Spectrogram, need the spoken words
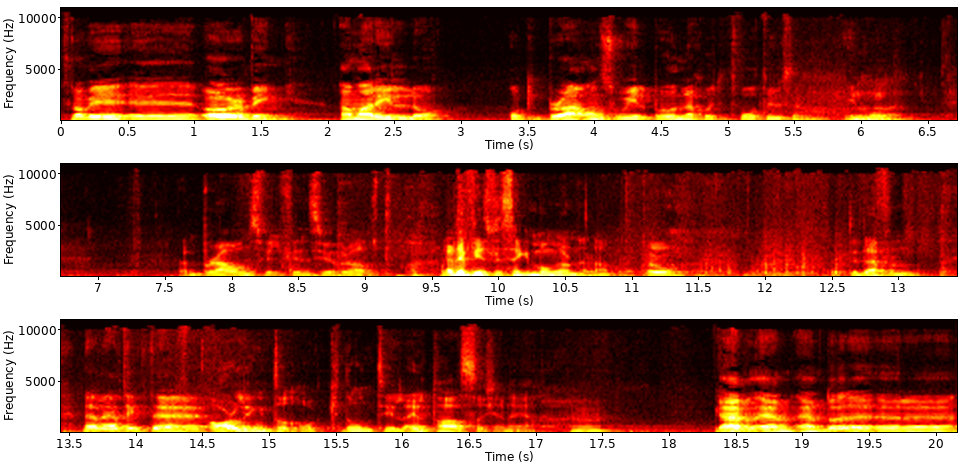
Sen har vi eh, Irving, Amarillo och Brownsville på 172 000 invånare. Mm. Men Brownsville finns ju överallt. Ja, det finns väl säkert många av de där. Jo. Det är därför de... Nej, men jag tänkte Arlington och någon till. El Paso känner jag. Mm. Ja, men än- ändå är det... Är det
